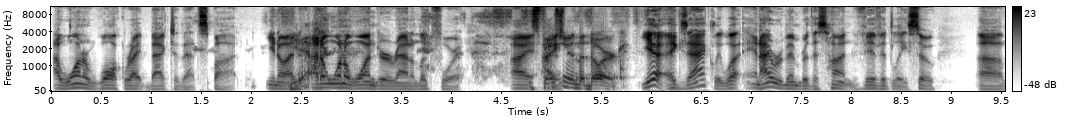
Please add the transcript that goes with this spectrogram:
I want to walk right back to that spot. You know, I, yeah. I don't want to wander around and look for it. I, Especially I, in the dark. Yeah, exactly. Well, and I remember this hunt vividly. So uh,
